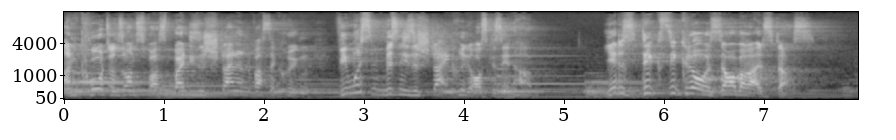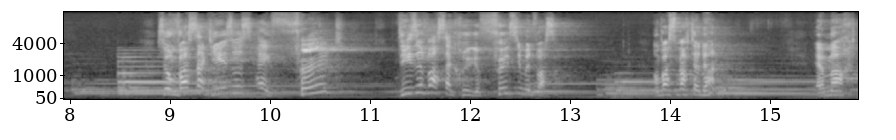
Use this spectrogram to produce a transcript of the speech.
an Kot und sonst was bei diesen steinernen Wasserkrügen, wie müssen, müssen diese Steinkrüge ausgesehen haben? Jedes Dixie-Klo ist sauberer als das. So, und was sagt Jesus? Hey, füllt diese Wasserkrüge, füllt sie mit Wasser. Und was macht er dann? Er macht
